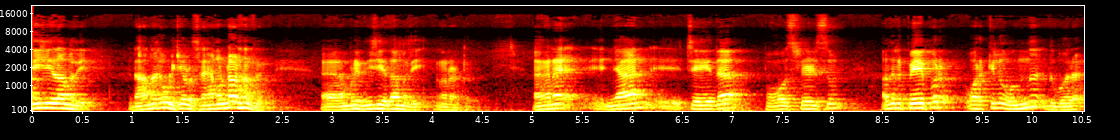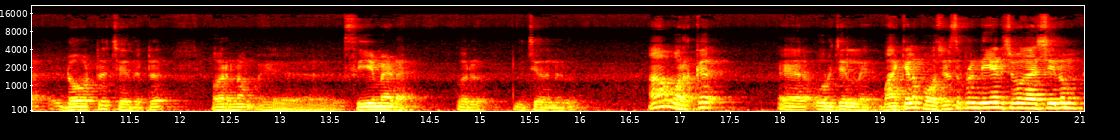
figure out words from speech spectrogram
നീ ചെയ്താൽ മതി. എടാ എന്നൊക്കെ വിളിക്കുള്ളൂ സ്നേഹം കൊണ്ടാണത്. നമ്മൾ നീ ചെയ്താൽ മതി എന്ന് പറഞ്ഞിട്ട്. അങ്ങനെ ഞാൻ ചെയ്ത പോസ്റ്റേഴ്സും അതിൽ പേപ്പർ വർക്കിൽ ഒന്ന് ഇതുപോലെ ഡോട്ട് ചെയ്തിട്ട് ഒരെണ്ണം സി എം എയുടെ ഒരു ഇത് ചെയ്തിട്ടുണ്ട് ആ വർക്ക് ഒറിജിനൽ ബാക്കിയെല്ലാം പോസ്റ്റേഴ്സ് പ്രിന്റ് ചെയ്യാൻ ശിവകാശിയിലും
